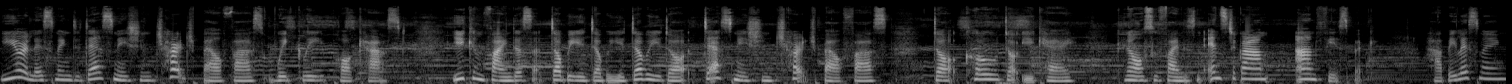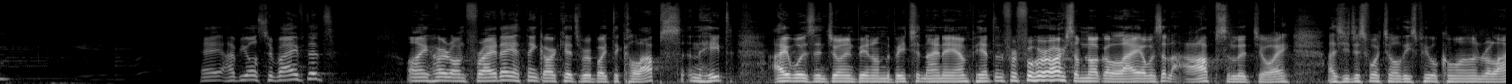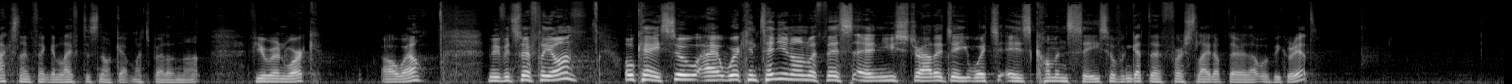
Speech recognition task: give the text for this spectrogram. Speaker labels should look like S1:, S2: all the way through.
S1: You are listening to Destination Church Belfast weekly podcast. You can find us at www.destinationchurchbelfast.co.uk. You can also find us on Instagram and Facebook. Happy listening.
S2: Hey, have you all survived it? I heard on Friday, I think our kids were about to collapse in the heat. I was enjoying being on the beach at 9 a.m. painting for four hours. I'm not going to lie, it was an absolute joy as you just watch all these people come on and relax. And I'm thinking life does not get much better than that. If you were in work, oh well. Moving swiftly on. Okay, so uh, we're continuing on with this uh, new strategy, which is come and see. So if we can get the first slide up there, that would be great.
